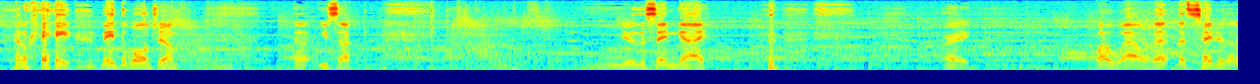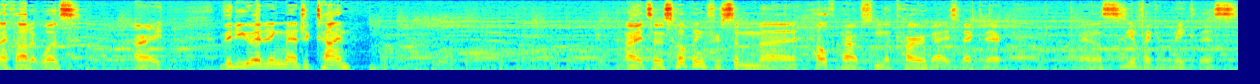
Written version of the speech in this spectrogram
okay, made the wall jump. Uh, you suck. You're the same guy. Alright. Wow, wow. That, that's tighter than I thought it was. Alright. Video editing magic time. Alright, so I was hoping for some uh, health powers from the car guys back there. Alright, let's see if I can make this.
